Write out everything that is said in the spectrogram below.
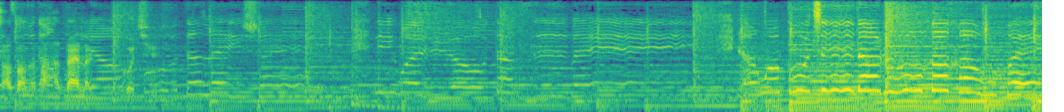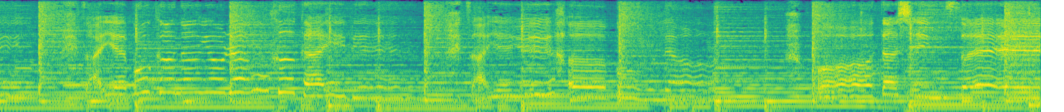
早早的把他带了过去。不知道如何后悔，再也不可能有喝不了我的心碎。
